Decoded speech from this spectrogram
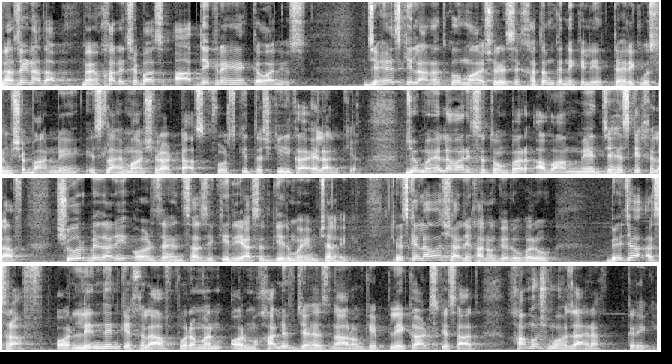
ناظرین آداب، میں ہوں خالد شہباز۔ آپ دیکھ رہے ہیں گوا نیوز۔ جہیز کی لانت کو معاشرے سے ختم کرنے کے لیے تحریک مسلم شبان نے اصلاح معاشرہ ٹاسک فورس کی تشکیل کا اعلان کیا، جو محلہ واری سطحوں پر عوام میں جہیز کے خلاف شور بیداری اور ذہن سازی کی ریاست گیر مہم چلائے گی۔ اس کے علاوہ شادی خانوں کے روبرو بیجا اسراف اور لین دین کے خلاف پرامن اور مخالف جہیز ناروں کے پلے کارڈز کے ساتھ خاموش مظاہرہ کرے گی۔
